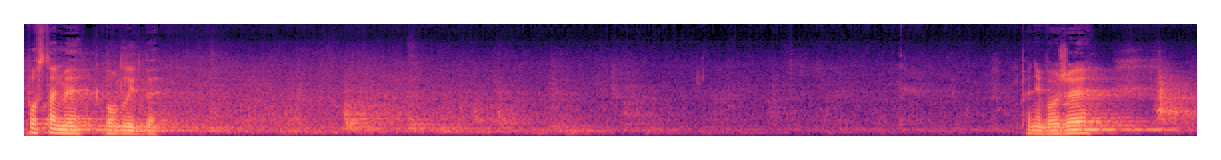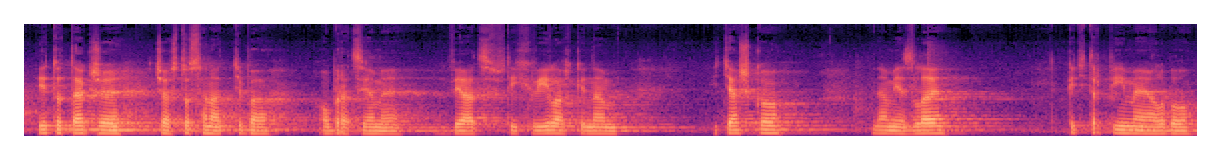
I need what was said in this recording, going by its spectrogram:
Postaňme k modlitbe. Pane Bože, je to tak, že často sa na Teba obraciame viac v tých chvíľach, keď nám je ťažko, keď nám je zlé, keď trpíme alebo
